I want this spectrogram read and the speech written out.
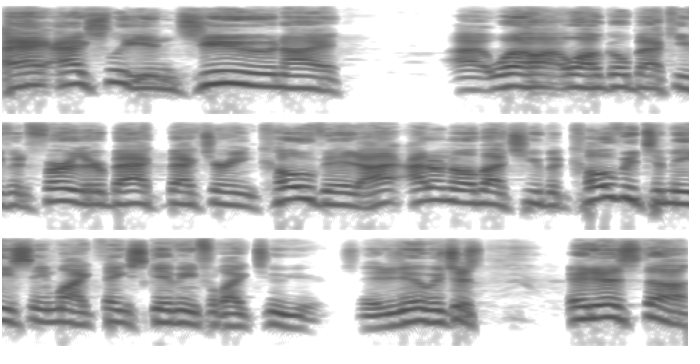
I actually in June I I, well, I'll go back even further. Back back during COVID, I, I don't know about you, but COVID to me seemed like Thanksgiving for like two years. It, it was just, it just. Uh,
